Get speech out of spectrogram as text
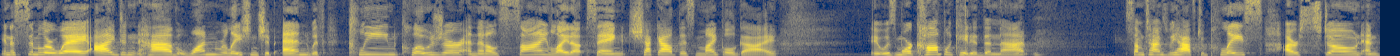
In a similar way, I didn't have one relationship end with clean closure and then a sign light up saying, check out this Michael guy. It was more complicated than that. Sometimes we have to place our stone and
